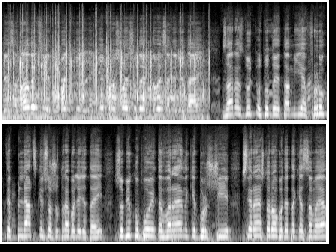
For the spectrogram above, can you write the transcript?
Дивіться, традиційно, батьки, які прийшли сюди подивитися на дітей. Зараз йдуть отуди, там є фрукти, пляцки, все, що треба для дітей. Собі купуєте вареники, борщі, всі решта робите таке саме.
